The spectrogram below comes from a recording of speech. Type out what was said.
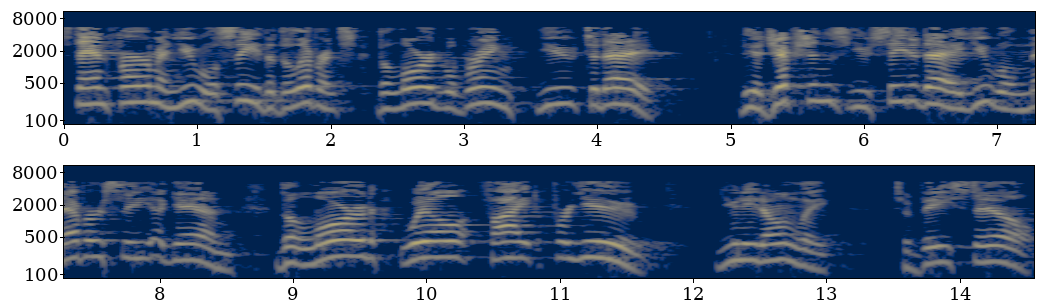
Stand firm and you will see the deliverance the Lord will bring you today. The Egyptians you see today, you will never see again. The Lord will fight for you. You need only to be still.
